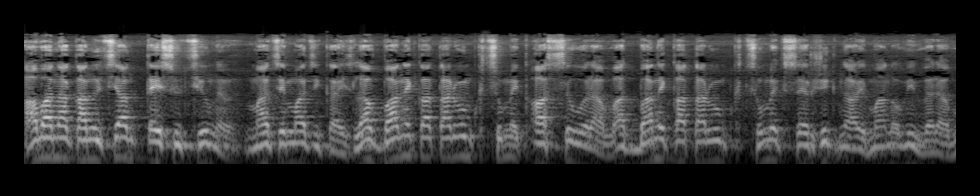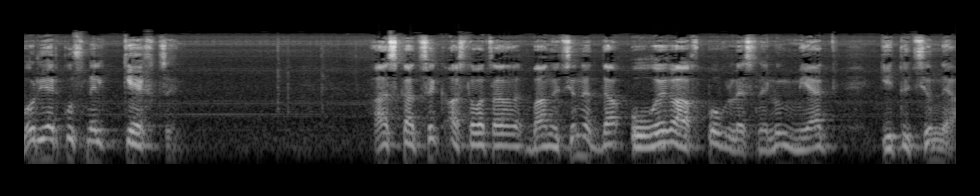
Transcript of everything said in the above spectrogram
հավանականության տեսությունը մաթեմատիկայից լավ բան է կատարվում գցում եք աստծո վրա վատ բան է կատարվում գցում եք Սերժիկ Նարիմանովի վրա որ երկուսն էլ կեղծ են հասկացեք աստվածաբանությունը դա ուղեղը աղբով լցնելու միակ գիտությունն է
